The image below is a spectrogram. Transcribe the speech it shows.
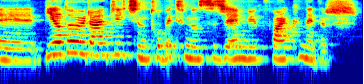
Ee, bir ada öğrenci için TOBETÜ'nün sizce en büyük farkı nedir?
